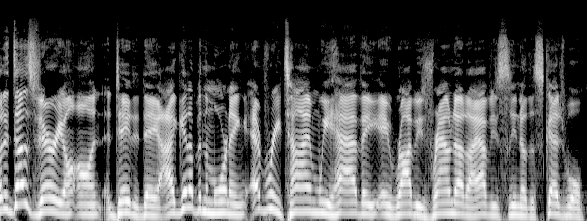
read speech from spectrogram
But it does vary on, day to day. I get up in the morning every time we have a, a Robbie's Roundout. I obviously know the schedule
